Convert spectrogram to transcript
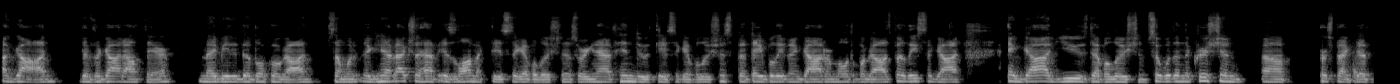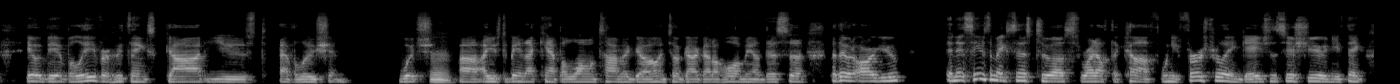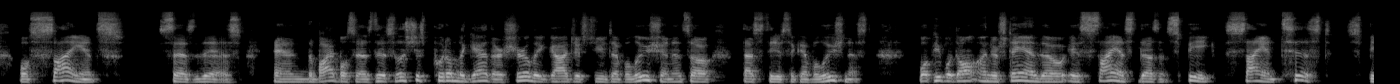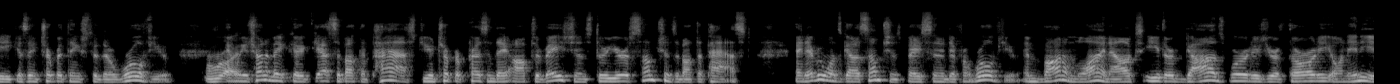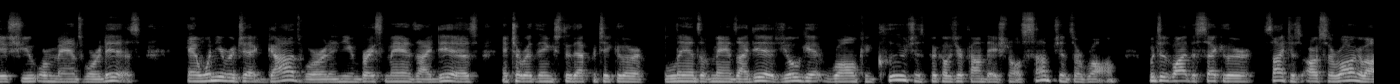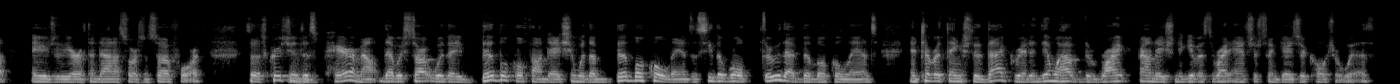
a God there's a God out there, maybe the biblical God. Someone you can have actually have Islamic theistic evolutionists, or you can have Hindu theistic evolutionists, but they believe in a God or multiple gods, but at least a God. And God used evolution. So within the Christian uh, perspective, it would be a believer who thinks God used evolution. Which mm. uh, I used to be in that camp a long time ago until God got a hold of me on this. Uh, but they would argue and it seems to make sense to us right off the cuff when you first really engage this issue and you think, well, science says this and the Bible says this. So let's just put them together. Surely God just used evolution. And so that's theistic evolutionist. What people don't understand, though, is science doesn't speak. Scientists speak as they interpret things through their worldview. Right. And when you're trying to make a guess about the past, you interpret present day observations through your assumptions about the past. And everyone's got assumptions based on a different worldview. And bottom line, Alex, either God's word is your authority on any issue or man's word is. And when you reject God's word and you embrace man's ideas, interpret things through that particular lens of man's ideas, you'll get wrong conclusions because your foundational assumptions are wrong, which is why the secular scientists are so wrong about age of the earth and dinosaurs and so forth. So as Christians, mm-hmm. it's paramount that we start with a biblical foundation, with a biblical lens, and see the world through that biblical lens, interpret things through that grid, and then we'll have the right foundation to give us the right answers to engage the culture with.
